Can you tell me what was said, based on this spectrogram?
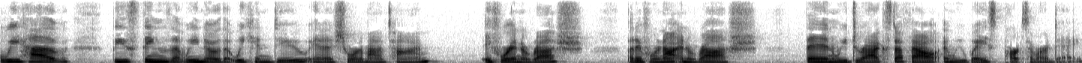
we have these things that we know that we can do in a short amount of time if we're in a rush. But if we're not in a rush, then we drag stuff out and we waste parts of our day.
